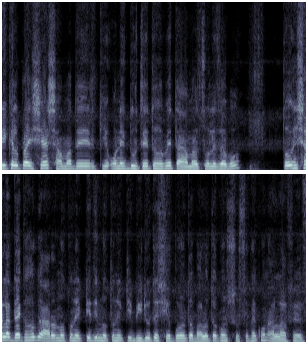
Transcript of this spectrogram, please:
বিকেল প্রায় শেষ, আমাদের কি অনেক দূর যেতে হবে, তাই আমরা চলে যাব। তো ইনশাল্লাহ দেখা হবে আরও নতুন একটি দিন, নতুন একটি ভিডিওতে, সে পর্যন্ত ভালো থাকুন, সুস্থ থাকুন, আল্লাহ হাফেজ।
